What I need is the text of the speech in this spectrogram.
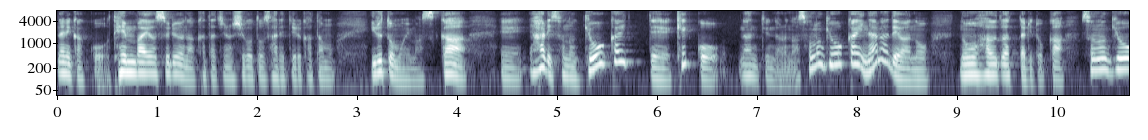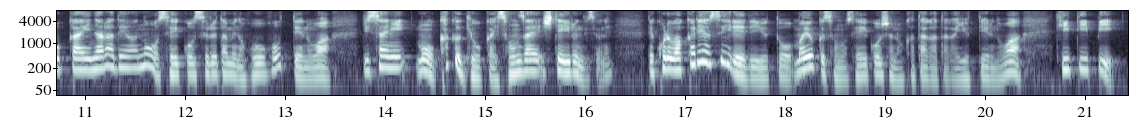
何かこう転売をするような形の仕事をされている方もいると思いますが、えーやはりその業界って結構何て言うんだろうなその業界ならではのノウハウだったりとかその業界ならではの成功するための方法っていうのは実際にもう各業界存在しているんですよね。でこれ分かりやすい例で言うと、まあ、よくその成功者の方々が言っているのは TTP、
